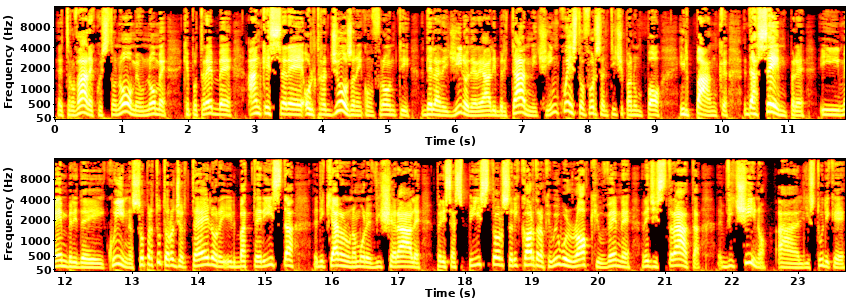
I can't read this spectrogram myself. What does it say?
eh, trovare questo nome, un nome che potrebbe anche essere oltraggioso nei confronti della regina o dei reali britannici. In questo forse anticipano un po' il punk. Da sempre i membri dei Queen, soprattutto Roger Taylor, il batterista, dichiarano un amore viscerale per i Sex Pistols, ricordano che We Will Rock You venne registrata vicino agli studi che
